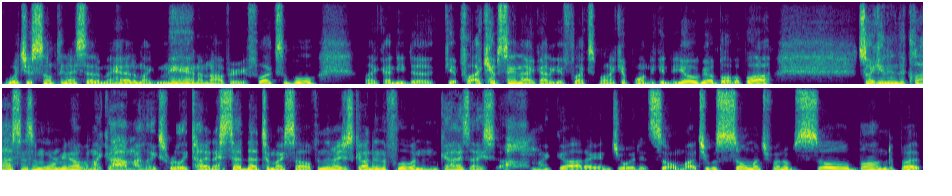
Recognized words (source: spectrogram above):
which is something I said in my head. I'm like, man, I'm not very flexible. Like, I need to get, I kept saying that I got to get flexible and I kept wanting to get into yoga, blah, blah, blah. So I get into class and as I'm warming up, I'm like, oh, my leg's really tight. And I said that to myself. And then I just got in the flow. And guys, I, oh my God, I enjoyed it so much. It was so much fun. I was so bummed. But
